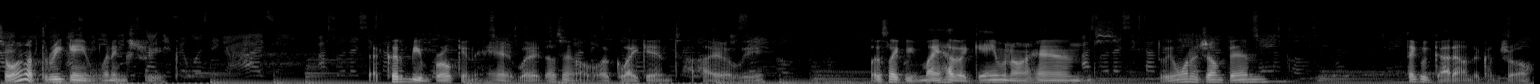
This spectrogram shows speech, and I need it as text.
So we're on a three-game winning streak. That could be broken here, but it doesn't look like it entirely. Looks like we might have a game in our hands. Do we want to jump in? I think we got it under control.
